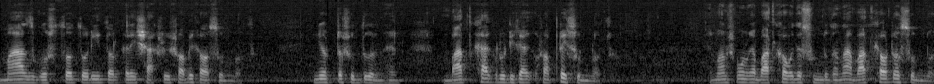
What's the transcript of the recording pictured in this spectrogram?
মাছ, গোস্ত, তরি, তরকারি, শাকসবজি, সবই খাওয়া সুন্নত। নিয়তটা শুদ্ধ করে নেন। ভাত খাক, রুটি খাক, সবটাই সুন্নত। মানুষ মনে করে ভাত খাওয়া বোধহয় শূন্যত না, ভাত খাওয়াটাও সুন্নত।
